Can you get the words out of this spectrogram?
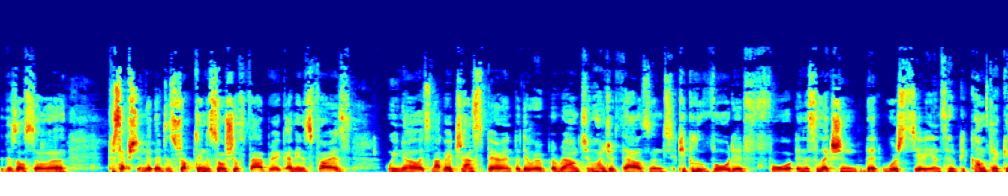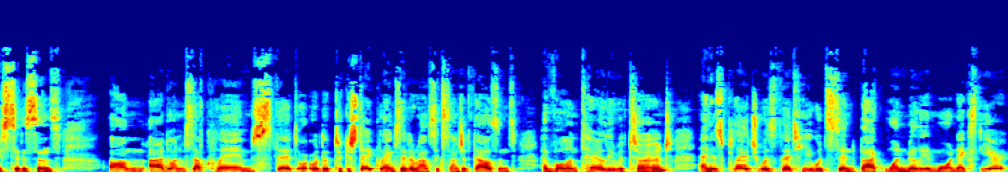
There's also a perception that they're disrupting the social fabric. I mean, as far as we know it's not very transparent, but there were around 200,000 people who voted for in this election that were Syrians who had become Turkish citizens. Um, Erdogan himself claims that, or, or, the Turkish state claims that around 600,000 have voluntarily returned. And his pledge was that he would send back 1 million more next year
